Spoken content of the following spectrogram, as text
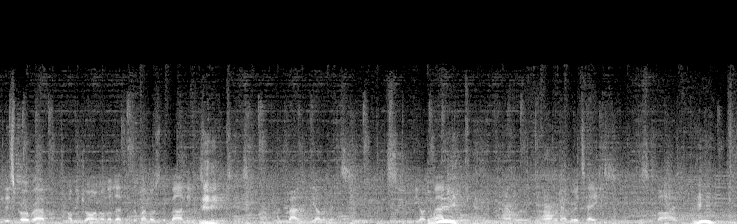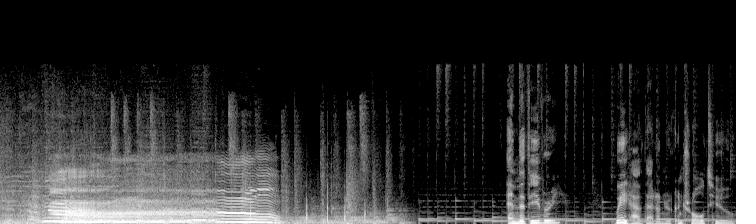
In this program, I'll be drawing on the lessons of my most demanding experiences. I've battled the elements, pursued the unimaginable, and I'm willing to do whatever it takes to survive. And the thievery? We have that under control too.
